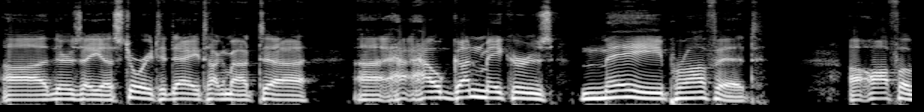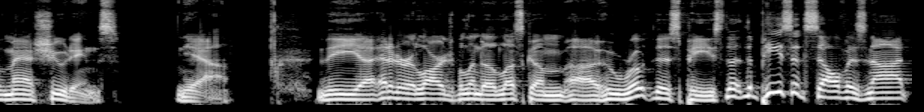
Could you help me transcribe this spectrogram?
uh, there's a, a, story today talking about uh, uh how gun makers may profit uh, off of mass shootings. Yeah. The uh, editor at large, Belinda Luscombe, uh, who wrote this piece, the, the piece itself is not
